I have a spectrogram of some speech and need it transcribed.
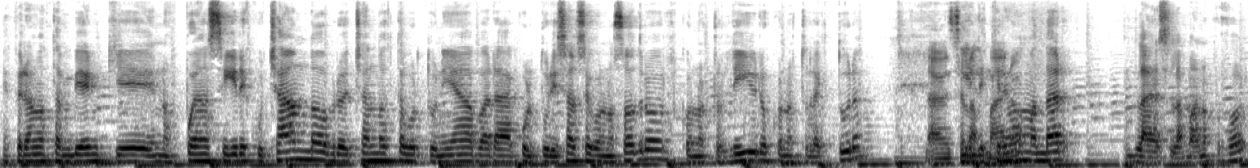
Esperamos también que nos puedan seguir escuchando, aprovechando esta oportunidad para culturizarse con nosotros, con nuestros libros, con nuestra lectura. Lávense y las les manos. queremos mandar, lávense las manos por favor.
